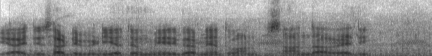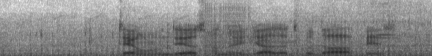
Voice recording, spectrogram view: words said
ਜੀ ਅੱਜ ਦੀ ਸਾਡੀ ਵੀਡੀਓ ਤੇ ਉਮੀਦ ਕਰਨੇ ਆ ਤੁਹਾਨੂੰ ਪਸੰਦ ਆਵੇ ਦੀ ਤੇ ਹੁਣ ਦਿਓ, ਸਾਨੂੰ ਇਜਾਜ਼ਤ, ਖੁਦਾ ਹਾਫਿਜ਼।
